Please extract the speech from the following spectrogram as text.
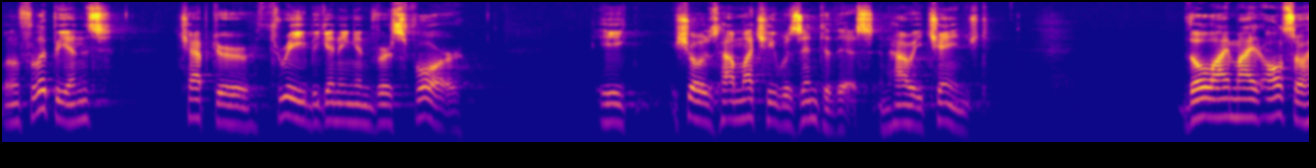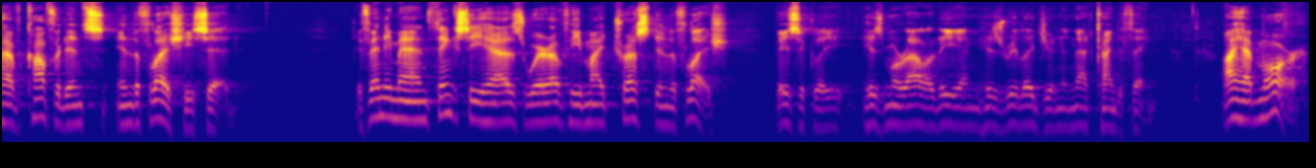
Well, in Philippians chapter 3, beginning in verse 4, he shows how much he was into this and how he changed. Though I might also have confidence in the flesh, he said. If any man thinks he has whereof he might trust in the flesh, basically his morality and his religion and that kind of thing, I have more.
